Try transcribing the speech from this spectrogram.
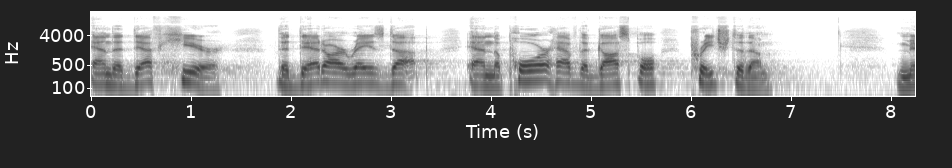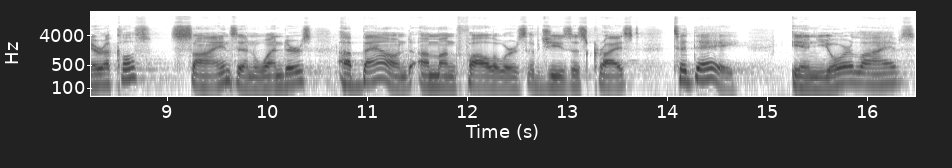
and the deaf hear, the dead are raised up, and the poor have the gospel preached to them. Miracles, signs, and wonders abound among followers of Jesus Christ today in your lives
